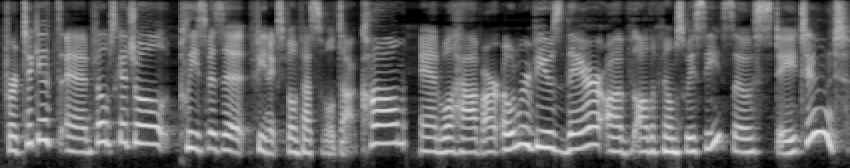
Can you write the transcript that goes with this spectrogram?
For tickets and film schedule, please visit phoenixfilmfestival.com and we'll have our own reviews there of all the films we see. So stay tuned.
